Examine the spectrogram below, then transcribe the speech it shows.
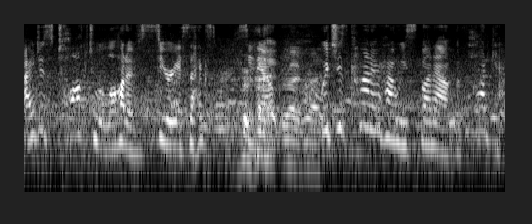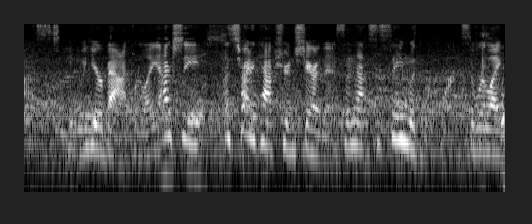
I just talk to a lot of serious experts, you know? Right, right, right. Which is kind of how we spun out the podcast, you know, a year back. We're like, actually, let's try to capture and share this. And that's the same with the report. So we're like,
